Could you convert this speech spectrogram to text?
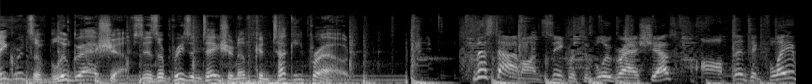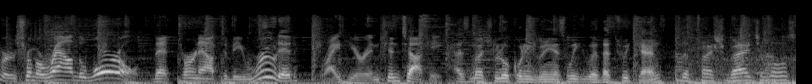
Secrets of Bluegrass Chefs is a presentation of Kentucky Proud. This time on Secrets of Bluegrass Chefs, authentic flavors from around the world that turn out to be rooted right here in Kentucky. As much local ingredients we, that we can. The fresh vegetables.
